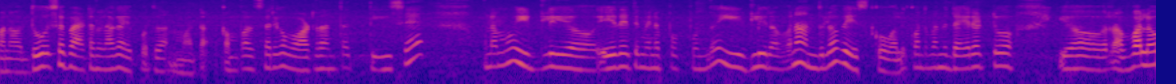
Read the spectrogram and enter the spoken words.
మన దోశ ప్యాటర్న్ లాగా అయిపోతుంది అనమాట కంపల్సరీగా వాటర్ అంతా తీసే మనము ఇడ్లీ ఏదైతే మినపప్పు ఉందో ఈ ఇడ్లీ రవ్వను అందులో వేసుకోవాలి. కొంతమంది డైరెక్ట్ రవ్వలో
